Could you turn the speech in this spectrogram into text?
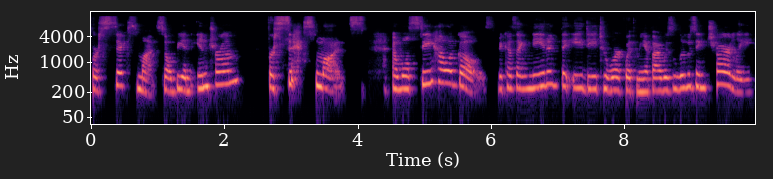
for six months. So I'll be an interim for six months and we'll see how it goes because I needed the ED to work with me. If I was losing Charlie,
